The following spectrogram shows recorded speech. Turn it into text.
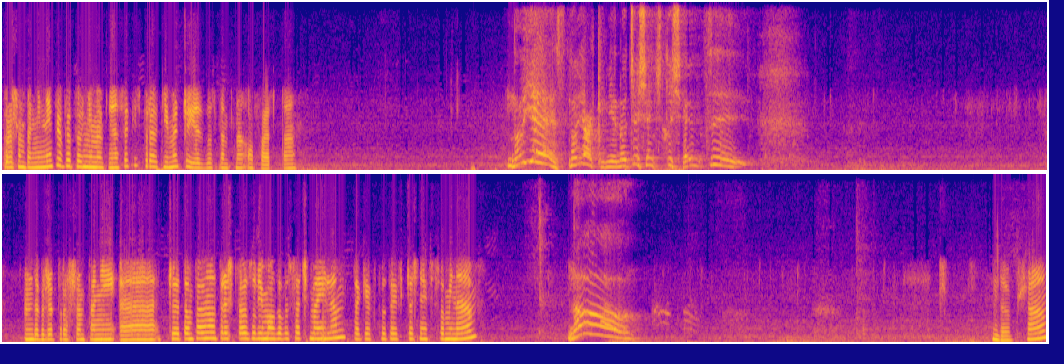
Proszę pani, najpierw wypełnimy wniosek i sprawdzimy, czy jest dostępna oferta. No jest, no jak nie, no 10 tysięcy. Dobrze, proszę pani. E, czy tą pełną treść klauzuli mogę wysłać mailem, tak jak tutaj wcześniej wspominałam? No! Dobrze.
